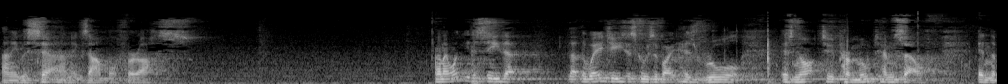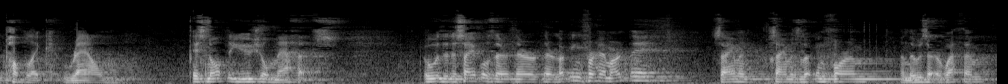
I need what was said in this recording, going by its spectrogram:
And he was setting an example for us. And I want you to see that, that the way Jesus goes about his role is not to promote himself in the public realm. It's not the usual methods. Oh, the disciples, they're, they're, they're looking for him, aren't they? Simon, Simon's looking for him, and those that are with him.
